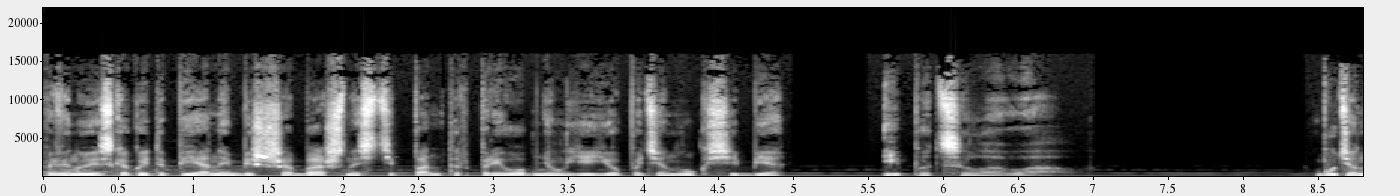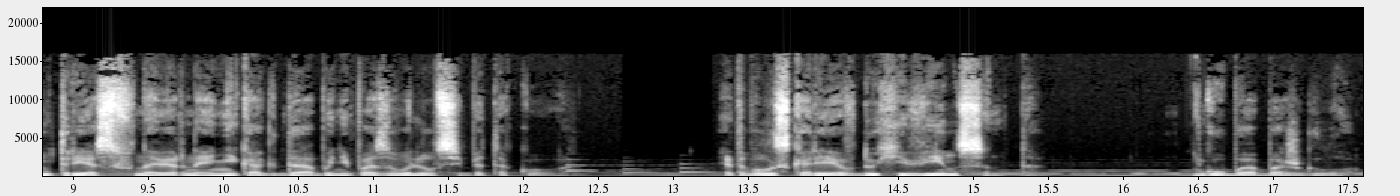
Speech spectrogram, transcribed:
Повинуясь какой-то пьяной бесшабашности, пантер приобнял ее, потянул к себе и поцеловал. Будь он трезв, наверное, никогда бы не позволил себе такого. Это было скорее в духе Винсента. Губы обожгло.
